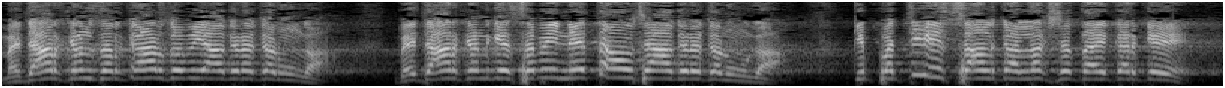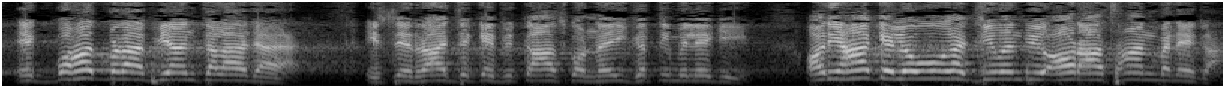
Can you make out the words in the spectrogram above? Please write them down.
मैं झारखंड सरकार से भी आग्रह करूँगा, मैं झारखंड के सभी नेताओं से आग्रह करूँगा कि 25 साल का लक्ष्य तय करके एक बहुत बड़ा अभियान चला जाए। इससे राज्य के विकास को नई गति मिलेगी और यहाँ के लोगों का जीवन भी और आसान बनेगा।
